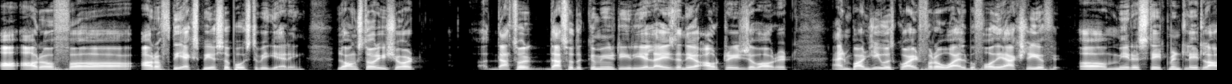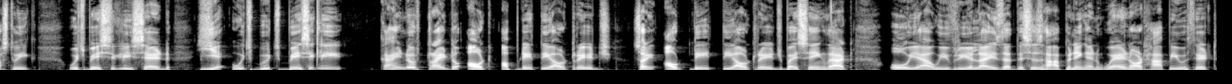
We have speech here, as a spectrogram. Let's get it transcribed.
out of uh, out of the XP you're supposed to be getting. Long story short, uh, that's what that's what the community realized, and they are outraged about it. And Bungie was quiet for a while before they actually uh, made a statement late last week, which basically said, yeah, which which basically kind of tried to out update the outrage, sorry, outdate the outrage by saying that, oh yeah, we've realized that this is happening and we're not happy with it,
